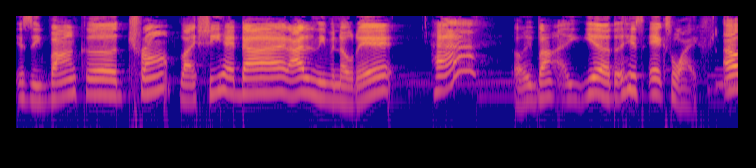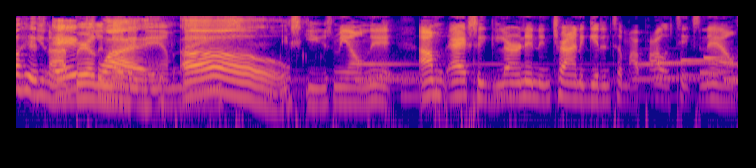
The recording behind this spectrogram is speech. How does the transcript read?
is Ivanka Trump like she had died. I didn't even know that. Huh? Oh, Ivan, yeah, the, his ex-wife. Oh, his You know, I barely know ex-wife. damn names. Oh. Excuse me on that. I'm actually learning and trying to get into my politics now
